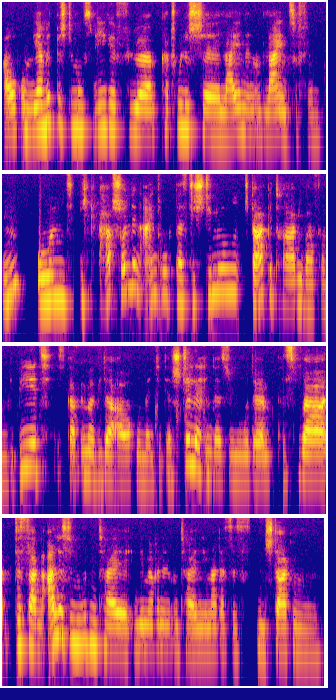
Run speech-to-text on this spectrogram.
auch um mehr Mitbestimmungswege für katholische Laieninnen und Laien zu finden. Und ich habe schon den Eindruck, dass die Stimmung stark getragen war vom Gebet. Es gab immer wieder auch Momente der Stille in der Synode. Es war, das sagen alle Synodenteilnehmerinnen und Teilnehmer, dass es einen starken,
